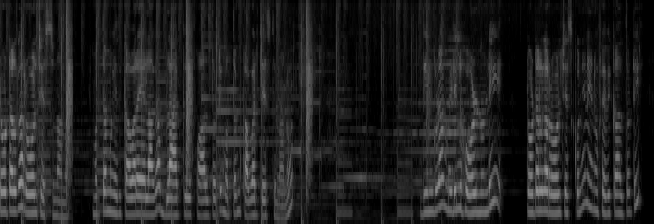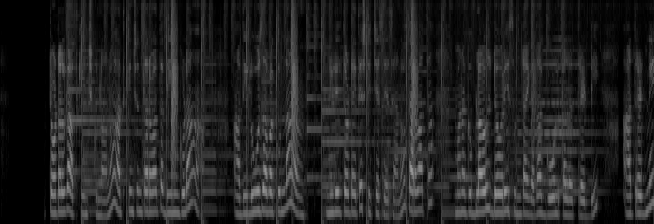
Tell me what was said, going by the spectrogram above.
టోటల్గా రోల్ చేస్తున్నాను. మొత్తం ఇది కవర్ అయ్యేలాగా బ్లాక్ ఫాల్ తోటి మొత్తం కవర్ చేస్తున్నాను. దీన్ని కూడా మిడిల్ హోల్ నుండి టోటల్గా రోల్ చేసుకొని నేను ఫెవికాల్ తోటి టోటల్గా అతికించుకున్నాను. అతికించిన తర్వాత దీనికి కూడా అది లూజ్ అవ్వకుండా నిడిల్తో అయితే స్టిచ్చెస్ వేసాను తర్వాత మనకు బ్లౌజ్ డోరీస్ ఉంటాయి కదా గోల్డ్ కలర్ థ్రెడ్డి ఆ థ్రెడ్ని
